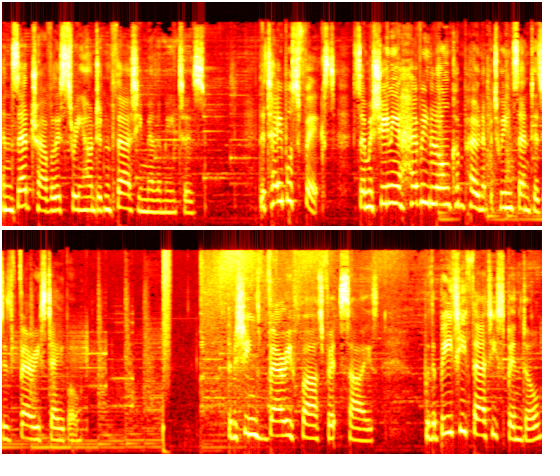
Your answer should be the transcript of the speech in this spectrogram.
and Z travel is 330mm. The table's fixed, so machining a heavy long component between centres is very stable. The machine's very fast for its size, with a BT30 spindle,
